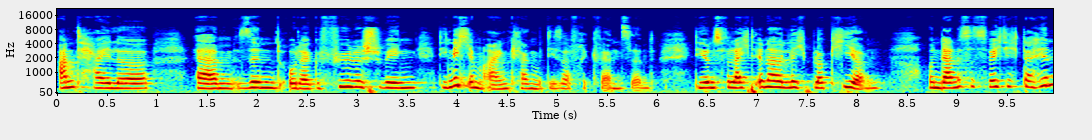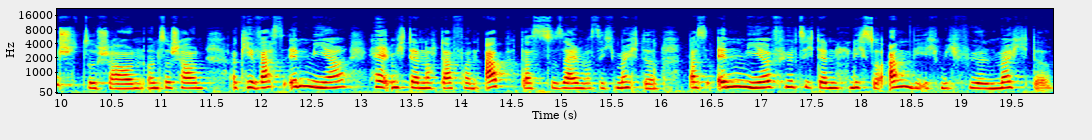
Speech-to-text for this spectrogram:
Anteile ähm, sind oder Gefühle schwingen, die nicht im Einklang mit dieser Frequenz sind, die uns vielleicht innerlich blockieren. Und dann ist es wichtig, dahin zu schauen und zu schauen, okay, was in mir hält mich denn noch davon ab, das zu sein, was ich möchte? Was in mir fühlt sich denn noch nicht so an, wie ich mich fühlen möchte?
